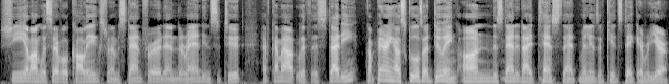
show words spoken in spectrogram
She, along with several colleagues from Stanford and the Rand Institute, have come out with a study comparing how schools are doing on the standardized tests that millions of kids take every year.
